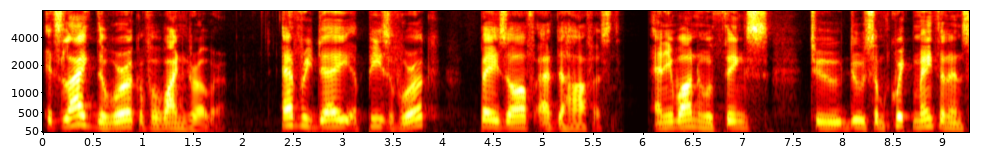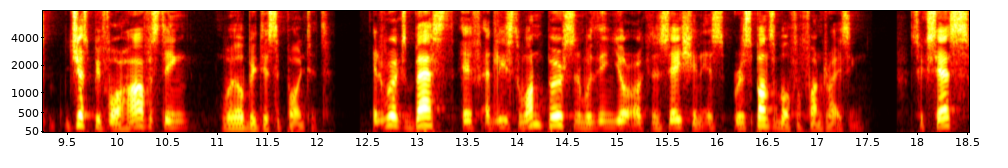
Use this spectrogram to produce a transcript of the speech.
It's like the work of a wine grower. Every day, a piece of work pays off at the harvest. Anyone who thinks to do some quick maintenance just before harvesting will be disappointed. It works best if at least one person within your organization is responsible for fundraising. Success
